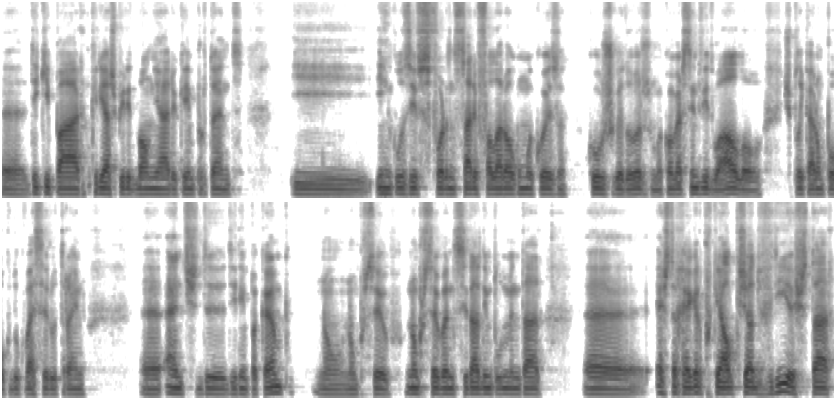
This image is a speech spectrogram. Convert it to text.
uh, de equipar, criar espírito balneário, que é importante, e, e, inclusive se for necessário falar alguma coisa com os jogadores, uma conversa individual ou explicar um pouco do que vai ser o treino uh, antes de, de, irem para campo. Não, não, percebo, não percebo a necessidade de implementar uh, esta regra, porque é algo que já deveria estar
